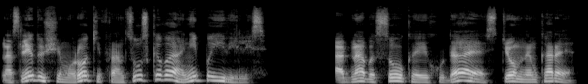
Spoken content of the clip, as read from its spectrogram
На следующем уроке французского они появились. Одна высокая и худая, с темным каре,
